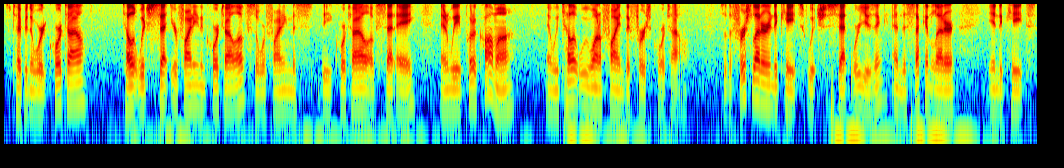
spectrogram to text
So type in the word quartile, tell it which set you're finding the quartile of. So we're finding this the quartile of set A, and we put a comma, and we tell it we want to find the first quartile. So the first letter indicates which set we're using, and the second letter indicates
